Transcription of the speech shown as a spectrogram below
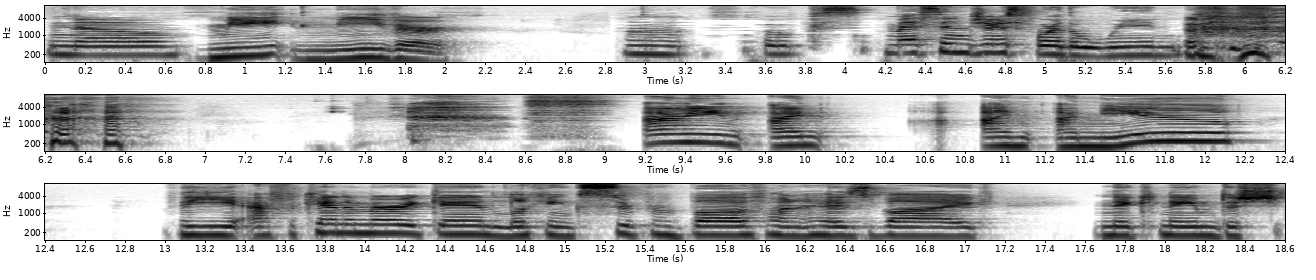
No. Me neither. Mm, oops. Messengers for the win. I mean, I, I, I knew the African American looking super buff on his bike, nicknamed the,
